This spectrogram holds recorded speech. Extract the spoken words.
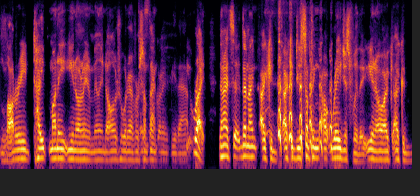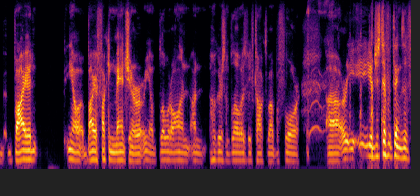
lottery type money, you know what I mean, a million dollars or whatever, It's something. not going to be that. Right. Then I'd say then I I could I could do something outrageous with it. You know, I I could buy a you know buy a fucking mansion or you know blow it all on on hookers and blow as we've talked about before, uh, or you know just different things of.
